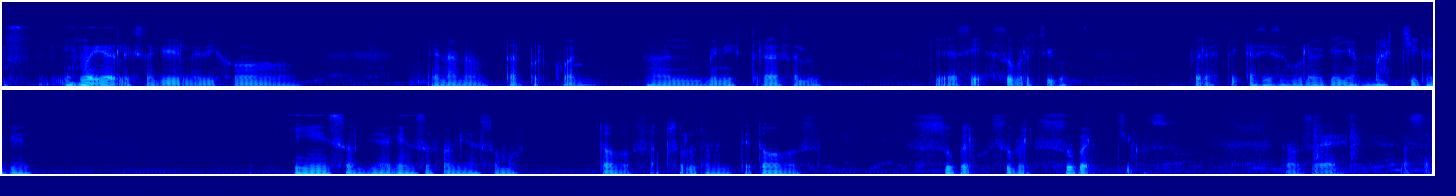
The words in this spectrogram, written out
y me dio risa que le dijo enano tal por cual al ministro de salud. Que sí, es súper chico. Pero estoy casi seguro de que ella es más chica que él. Y se olvida que en su familia somos todos, absolutamente todos, súper, súper, súper chicos. Entonces, no sé.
